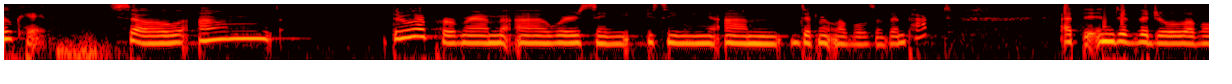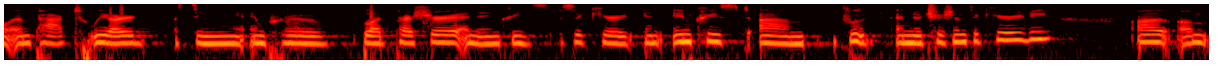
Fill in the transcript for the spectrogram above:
Okay, so um, through our program, uh, we're seeing um, different levels of impact. At the individual level impact, we are seeing improved blood pressure and increased security, in increased um, food and nutrition security. Uh, um,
